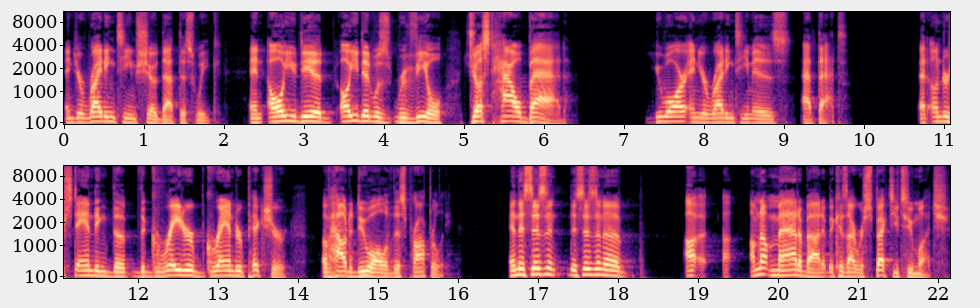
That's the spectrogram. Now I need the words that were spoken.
And your writing team showed that this week. And all you did all you did was reveal just how bad you are and your writing team is at that. At understanding the the greater grander picture of how to do all of this properly. And this isn't this isn't a. Uh, I'm not mad about it because I respect you too much.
